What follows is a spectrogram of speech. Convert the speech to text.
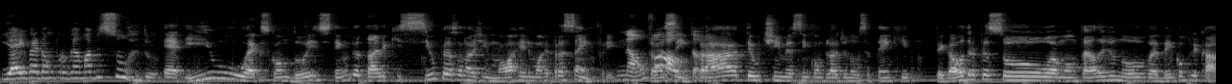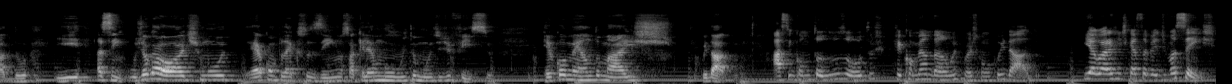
e aí vai dar um problema absurdo. É, e o XCOM 2 tem um detalhe que se o personagem morre, ele morre pra sempre. Não Então, falta. assim, pra ter o time assim completo de novo, você tem que pegar outra pessoa, montar ela de novo, é bem complicado. E, assim, o jogo é ótimo, é complexozinho, só que ele é muito, muito difícil. Recomendo, mas cuidado. Assim como todos os outros, recomendamos, mas com cuidado. E agora a gente quer saber de vocês.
